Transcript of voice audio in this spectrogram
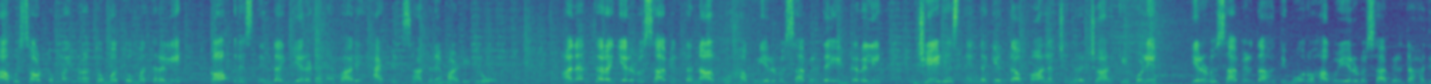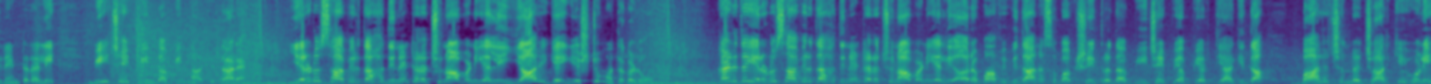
ಹಾಗೂ ಸಾವಿರದ ಒಂಬೈನೂರ ತೊಂಬತ್ತೊಂಬತ್ತರಲ್ಲಿ ಕಾಂಗ್ರೆಸ್ನಿಂದ ಎರಡನೇ ಬಾರಿ ಹ್ಯಾಟ್ರಿಕ್ ಸಾಧನೆ ಮಾಡಿದ್ರು. ಅನಂತರ ಎರಡು ಸಾವಿರದ ನಾಲ್ಕು ಹಾಗೂ ಎರಡು ಸಾವಿರದ ಎಂಟರಲ್ಲಿ ಜೆಡಿಎಸ್ನಿಂದ ಗೆದ್ದ ಬಾಲಚಂದ್ರ ಜಾರಕಿಹೊಳಿ ಎರಡು ಸಾವಿರದ ಹದಿಮೂರು ಹಾಗೂ ಎರಡು ಸಾವಿರದ ಹದಿನೆಂಟರಲ್ಲಿ ಬಿಜೆಪಿಯಿಂದ ವಿನ್ ಆಗಿದ್ದಾರೆ. ಎರಡು ಸಾವಿರದ ಹದಿನೆಂಟರ ಚುನಾವಣೆಯಲ್ಲಿ ಯಾರಿಗೆ ಎಷ್ಟು ಮತಗಳು? ಕಳೆದ ಎರಡು ಸಾವಿರದ ಹದಿನೆಂಟರ ಚುನಾವಣೆಯಲ್ಲಿ ಅರಬಾವಿ ವಿಧಾನಸಭಾ ಕ್ಷೇತ್ರದ ಬಿಜೆಪಿ ಅಭ್ಯರ್ಥಿಯಾಗಿದ್ದ ಬಾಲಚಂದ್ರ ಜಾರಕಿಹೊಳಿ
